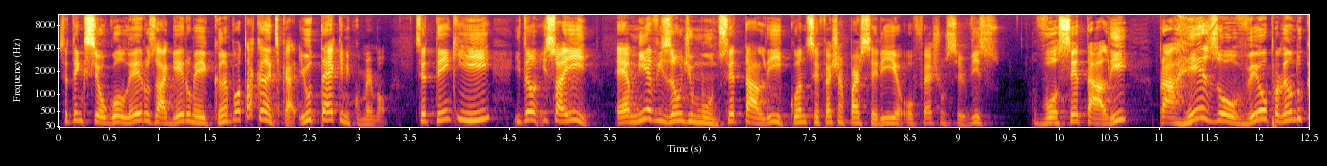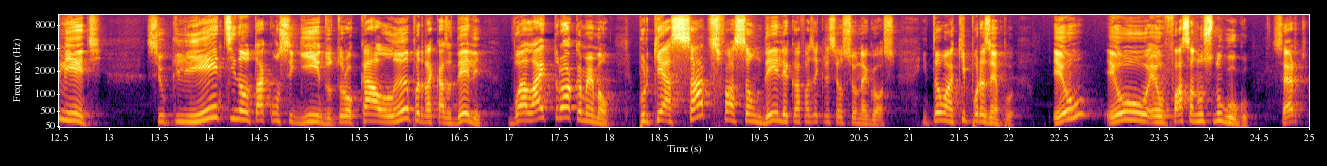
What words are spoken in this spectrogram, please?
você tem que ser o goleiro, o zagueiro, o meio-campo o atacante, cara. E o técnico, meu irmão. Você tem que ir. Então, isso aí é a minha visão de mundo. Você tá ali, quando você fecha uma parceria ou fecha um serviço, você tá ali para resolver o problema do cliente. Se o cliente não tá conseguindo trocar a lâmpada da casa dele, vai lá e troca, meu irmão. Porque a satisfação dele é que vai fazer crescer o seu negócio. Então, aqui, por exemplo, eu eu, eu faço anúncio no Google, certo?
